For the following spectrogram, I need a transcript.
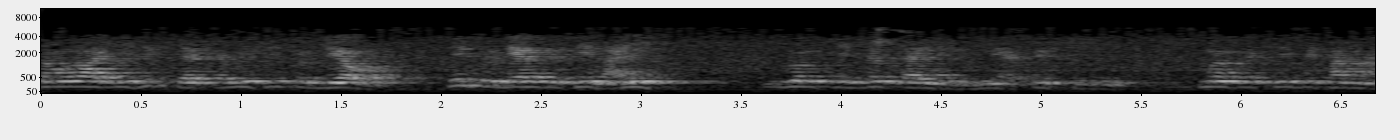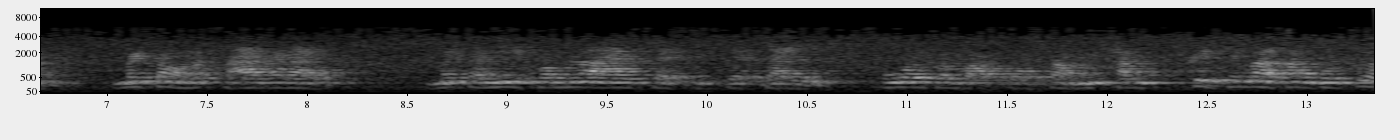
สองร้อยยี่สิบเจ็ดก็มีชิ้นตัวเดียวชิ้นตัวเดียวอยู่ที่ไหนรวมจิตด้วยใจหนึ่งเนี่ยคือจริงเมื่อไปคิดไปทำไม่ต้องรักษาก็ได้มันจะมีความลายแต่จิตใจกลัวสบายออกกรรมทำขึ้นที่ว่าทำบุญเพื่อ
